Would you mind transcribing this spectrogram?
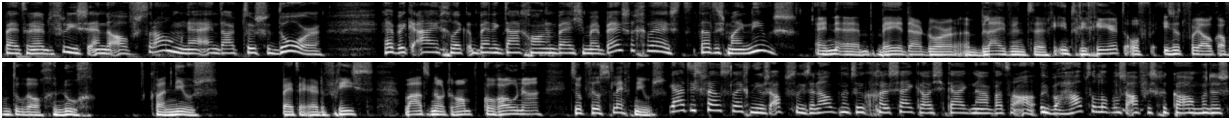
Peter de Vries en de overstromingen. En daartussendoor heb ik eigenlijk, ben ik daar gewoon een beetje mee bezig geweest. Dat is mijn nieuws. En uh, ben je daardoor blijvend geïntrigeerd? Of is het voor jou ook af en toe wel genoeg qua nieuws? Peter R. de Vries, watersnoodramp, corona. Het is ook veel slecht nieuws. Ja, het is veel slecht nieuws, absoluut. En ook natuurlijk, eh, zeker als je kijkt naar wat er al, überhaupt al op ons af is gekomen. Dus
